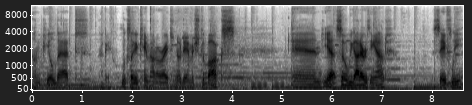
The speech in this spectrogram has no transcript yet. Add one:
unpeel that. Okay, looks like it came out alright. No damage to the box. And yeah, so we got everything out safely.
